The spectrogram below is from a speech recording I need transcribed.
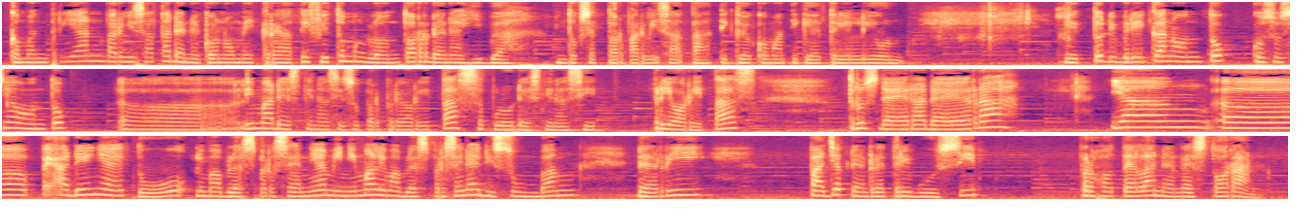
Kementerian Pariwisata dan Ekonomi Kreatif itu menggelontor dana hibah untuk sektor pariwisata 3,3 triliun. Itu diberikan untuk khususnya untuk eh, 5 destinasi super prioritas, 10 destinasi prioritas. Terus daerah-daerah yang eh, PAD-nya itu 15 persennya minimal 15 persennya disumbang dari pajak dan retribusi perhotelan dan restoran.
